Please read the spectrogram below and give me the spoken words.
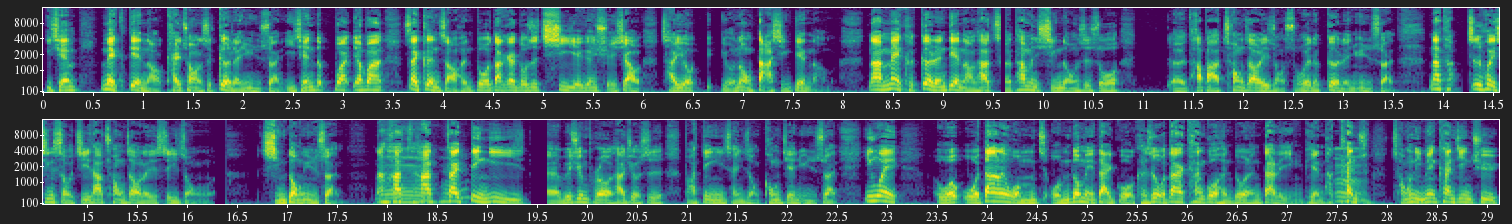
以前 Mac 电脑开创的是个人运算，以前的不然要不然再更早很多，大概都是企业跟学校才有有那种大型电脑嘛。那 Mac 个人电脑，他他们形容是说。呃，他把它创造了一种所谓的个人运算。那它智慧型手机，它创造的是一种行动运算。那它它在定义呃 Vision Pro，它就是把它定义成一种空间运算，因为。我我当然我们我们都没戴过，可是我大概看过很多人戴的影片，他看从里面看进去，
